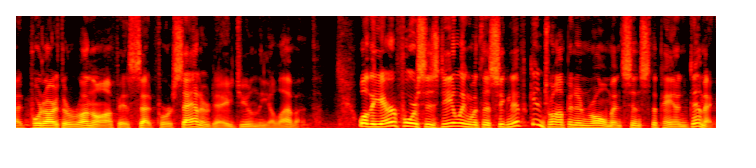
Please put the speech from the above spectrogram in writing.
At Port Arthur runoff is set for Saturday, June the 11th. Well, the Air Force is dealing with a significant drop in enrollment since the pandemic,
